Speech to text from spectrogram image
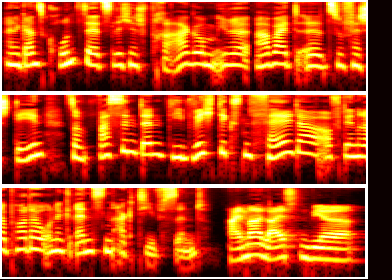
Eine ganz grundsätzliche Frage, um Ihre Arbeit äh, zu verstehen. So, was sind denn die wichtigsten Felder, auf denen Reporter ohne Grenzen aktiv sind? Einmal leisten wir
